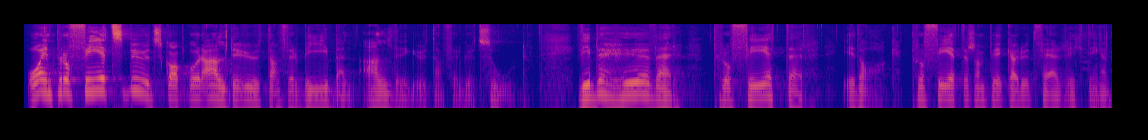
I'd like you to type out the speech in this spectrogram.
Och en profets budskap går aldrig utanför Bibeln, aldrig utanför Guds ord. Vi behöver profeter idag. Profeter som pekar ut färdriktningen.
